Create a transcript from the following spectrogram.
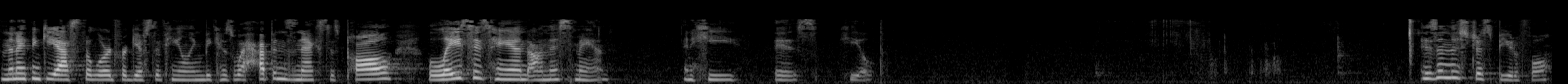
And then I think he asked the Lord for gifts of healing because what happens next is Paul lays his hand on this man and he is healed. Isn't this just beautiful?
